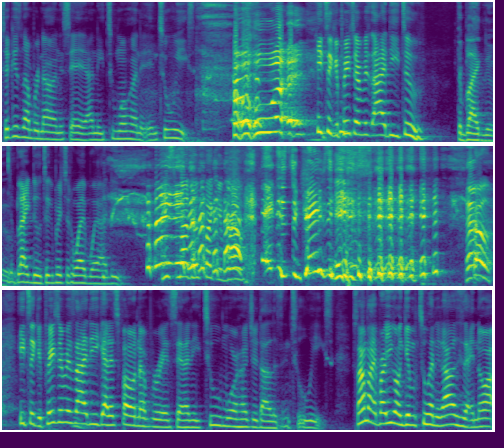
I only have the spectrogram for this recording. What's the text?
took his number nine and said, I need two more hundred in two weeks. what? He took a picture of his ID too. The black dude. The black dude took a picture of the white boy ID. this motherfucking bro, Ain't this the craziest? bro, he took a picture of his ID, got his phone number, and said, "I need two more hundred dollars in two weeks." So I'm like, "Bro, you gonna give him two hundred dollars?" He's like, "No." I,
